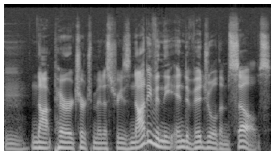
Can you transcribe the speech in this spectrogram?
mm. not parachurch ministries, not even the individual themselves.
